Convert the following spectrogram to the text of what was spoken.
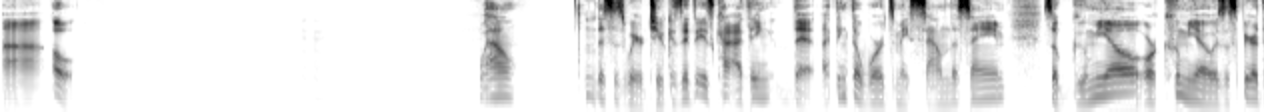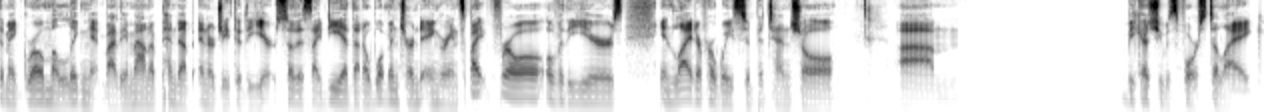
Uh, oh. Mm-hmm. Well. This is weird too because it is kind. Of, I think that I think the words may sound the same. So gumio or kumio is a spirit that may grow malignant by the amount of pent up energy through the years. So this idea that a woman turned angry and spiteful over the years in light of her wasted potential. Um, because she was forced to like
